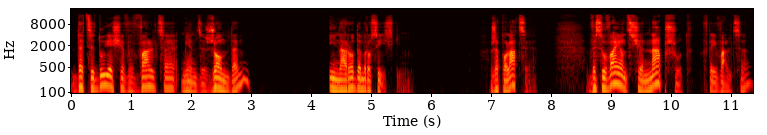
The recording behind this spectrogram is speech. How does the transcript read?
decyduje się w walce między rządem i narodem rosyjskim. Że Polacy, wysuwając się naprzód w tej walce,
